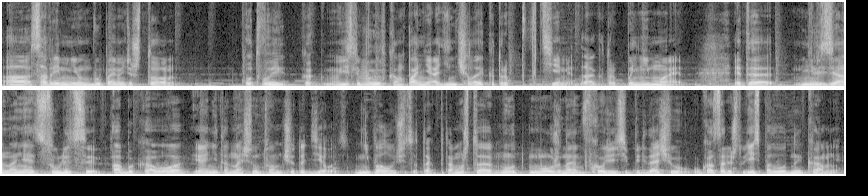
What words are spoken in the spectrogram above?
а, со временем вы поймете, что вот вы, как, если вы в компании один человек, который в теме, да, который понимает, это нельзя нанять с улицы абы кого, и они там начнут вам что-то делать. Не получится так, потому что ну, мы уже на, в ходе этой передачи указали, что есть подводные камни.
